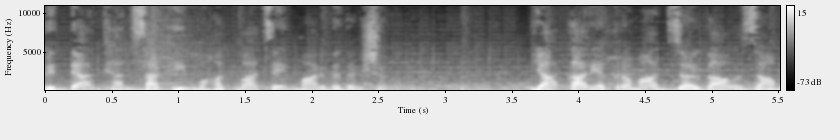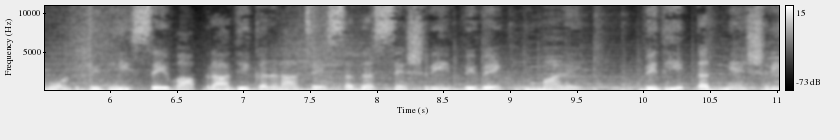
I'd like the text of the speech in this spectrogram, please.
विद्यार्थ्यांसाठी महत्त्वाचे मार्गदर्शन. या कार्यक्रमात जळगाव जामोद विधी सेवा प्राधिकरणाचे सदस्य श्री विवेक धुमाळे विधी तज्ज्ञ श्री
